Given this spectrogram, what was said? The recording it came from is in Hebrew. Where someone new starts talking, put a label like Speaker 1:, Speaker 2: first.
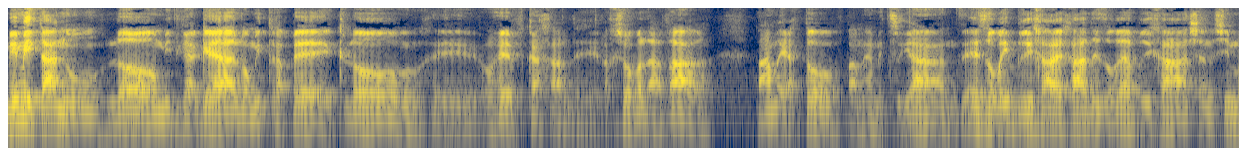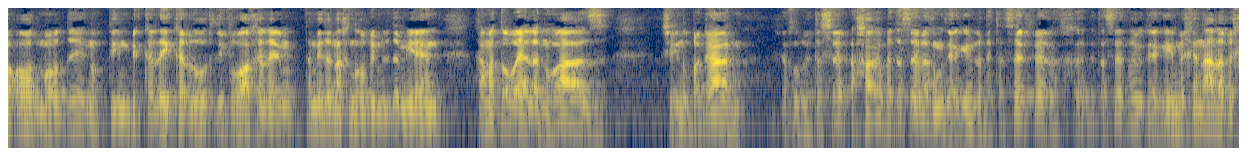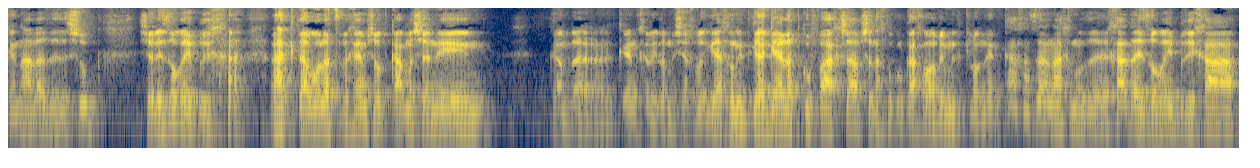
Speaker 1: מי מאיתנו לא מתגעגע, לא מתרפק, לא אה, אוהב ככה לחשוב על העבר, פעם היה טוב, פעם היה מצוין. זה אזורי בריחה, אחד אזורי הבריחה שאנשים מאוד מאוד אה, נוטים בקלי קלות לברוח אליהם. תמיד אנחנו אוהבים לדמיין כמה טוב היה לנו אז, כשהיינו בגן, כשאנחנו בבית הספר, אחר בית הספר אנחנו מתגעגעים לבית הספר, אחרי בית הספר מתגעגעים וכן הלאה וכן הלאה. זה שוק של אזורי בריחה. רק תארו לעצמכם שעוד כמה שנים... גם, ב, כן, חלילה משיח לא הגיע, אנחנו נתגעגע לתקופה עכשיו שאנחנו כל כך אוהבים להתלונן. ככה זה אנחנו, זה אחד האזורי בריחה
